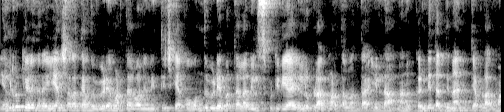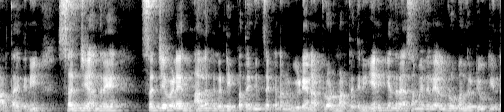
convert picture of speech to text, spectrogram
ಎಲ್ಲರೂ ಕೇಳಿದ್ದಾರೆ ಏನು ಶರತ್ ಯಾವುದು ವೀಡಿಯೋ ಮಾಡ್ತಾ ಇಲ್ವಾ? ನೀನು ಇತ್ತೀಚೆಗೆ ಯಾಕೋ ಒಂದು ವೀಡಿಯೋ ಬರ್ತಾ ಇಲ್ಲ ನಿಲ್ಲಿಸ್ಬಿಟ್ಟಿದೆಯಾ ಎಲ್ಲೂ ಬ್ಲಾಗ್ ಮಾಡ್ತಾ ಇಲ್ವಾ? ಅಂತ ಇಲ್ಲ. ನಾನು ಖಂಡಿತ ದಿನನಿತ್ಯ ಬ್ಲಾಗ್ ಮಾಡ್ತಾ ಇದ್ದೀನಿ. ಸಂಜೆ ಅಂದರೆ ಸಂಜೆ ವೇಳೆ ನಾಲ್ಕು ಗಂಟೆ ಇಪ್ಪತ್ತೈದು ನಿಮಿಷಕ್ಕೆ ನಾನು ವೀಡಿಯೋನ ಅಪ್ಲೋಡ್ ಮಾಡ್ತಾ ಇದ್ದೀನಿ. ಏನಕ್ಕೆ ಅಂದರೆ ಆ ಸಮಯದಲ್ಲಿ ಎಲ್ಲರೂ ಬಂದು ಡ್ಯೂಟಿಯಿಂದ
